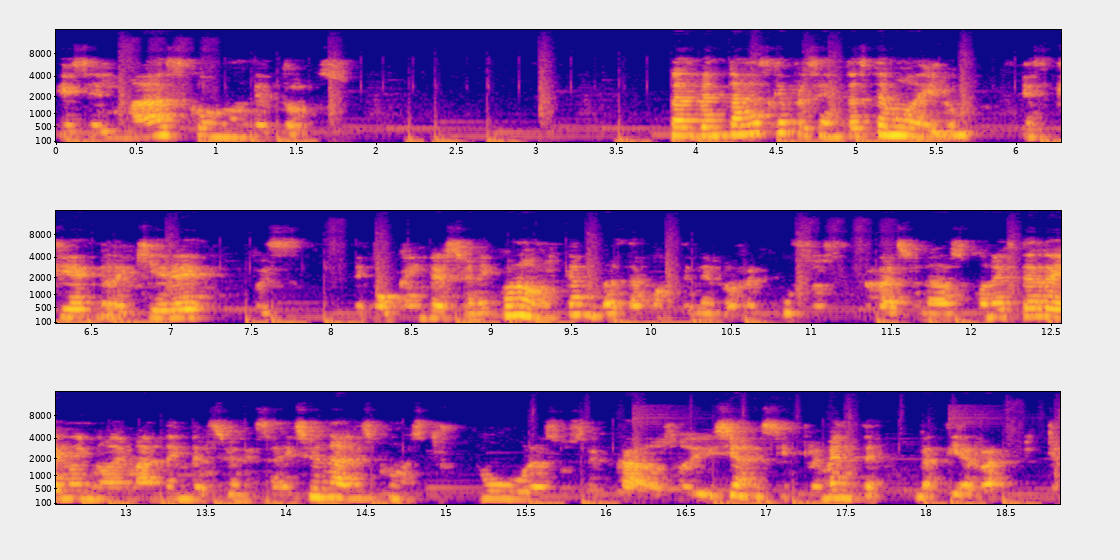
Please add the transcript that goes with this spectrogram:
es el más común de todos. Las ventajas que presenta este modelo es que requiere pues, de poca inversión económica, basta con tener los recursos relacionados con el terreno y no demanda inversiones adicionales como o cercados o divisiones, simplemente la tierra y ya.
